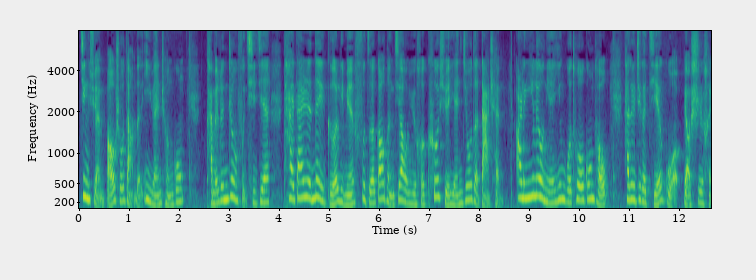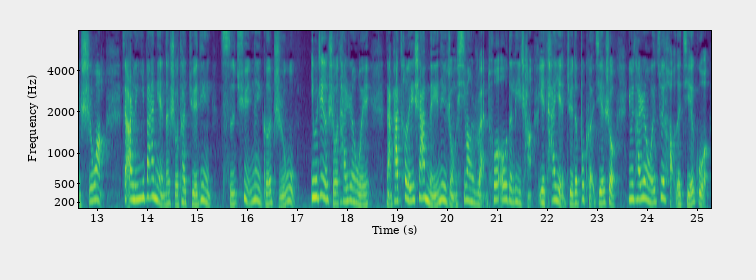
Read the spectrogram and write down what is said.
竞选保守党的议员成功。卡梅伦政府期间，他还担任内阁里面负责高等教育和科学研究的大臣。二零一六年英国脱欧公投，他对这个结果表示很失望。在二零一八年的时候，他决定辞去内阁职务。因为这个时候，他认为哪怕特蕾莎梅那种希望软脱欧的立场，也他也觉得不可接受。因为他认为最好的结果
